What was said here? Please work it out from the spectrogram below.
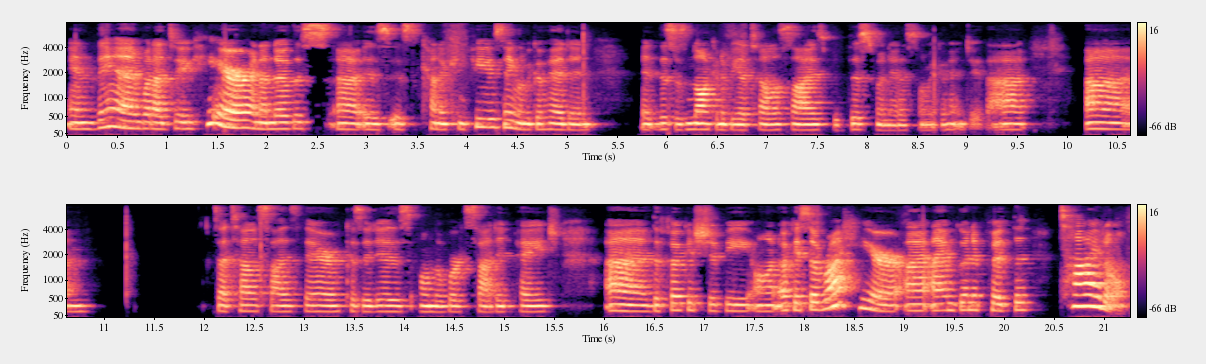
And then what I do here, and I know this uh, is, is kind of confusing. Let me go ahead and, and this is not going to be italicized, but this one is. Let me go ahead and do that. Um, it's italicized there because it is on the works cited page. Uh, the focus should be on, okay, so right here, I, I'm going to put the title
